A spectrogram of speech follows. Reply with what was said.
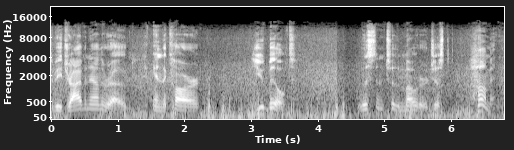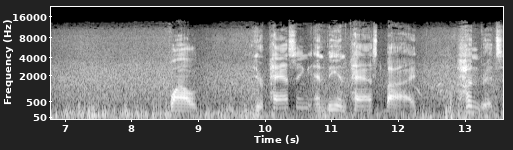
to be driving down the road in the car you built, listen to the motor just humming while you're passing and being passed by hundreds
